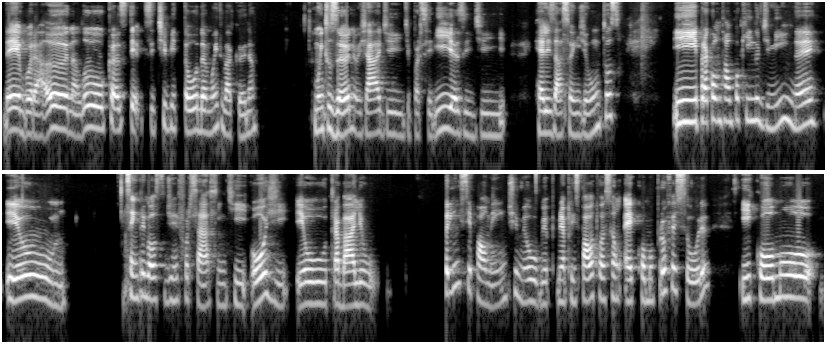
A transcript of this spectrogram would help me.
Débora, Ana, Lucas, esse time todo é muito bacana. Muitos anos já de, de parcerias e de realizações juntos. E para contar um pouquinho de mim, né, eu sempre gosto de reforçar assim que hoje eu trabalho principalmente, meu, minha principal atuação é como professora e como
